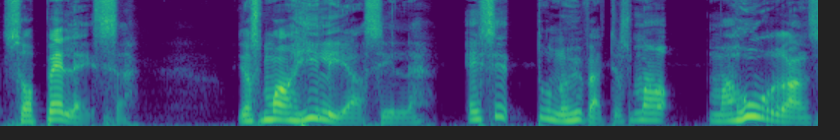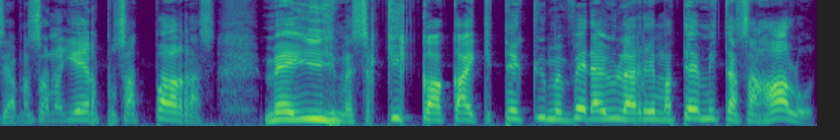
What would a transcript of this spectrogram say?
Se on peleissä. Jos mä oon hiljaa sille, ei se tunnu hyvältä. Jos mä, oon- mä hurraan siellä, mä sanon Jerpu, sä oot paras. Me ihmeessä, kikkaa kaikki, tee kymmen, vedä ylärima, tee mitä sä haluat.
